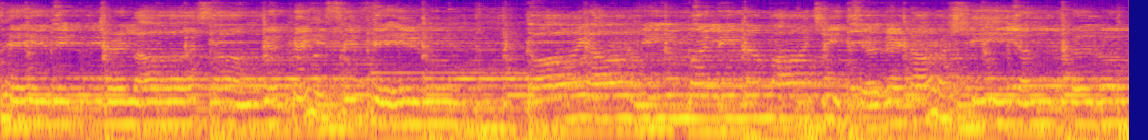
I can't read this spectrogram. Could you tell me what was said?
तुझे विठ्ठला सांग कैसे फेडू? काया ही मलिन माझी चरणाशी अंतरू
